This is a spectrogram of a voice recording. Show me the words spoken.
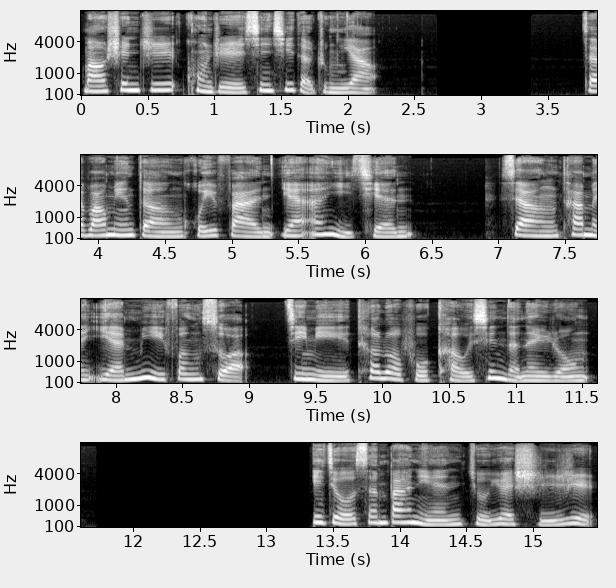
毛深知控制信息的重要，在王明等回返延安以前。向他们严密封锁基米特洛夫口信的内容。一九三八年九月十日，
